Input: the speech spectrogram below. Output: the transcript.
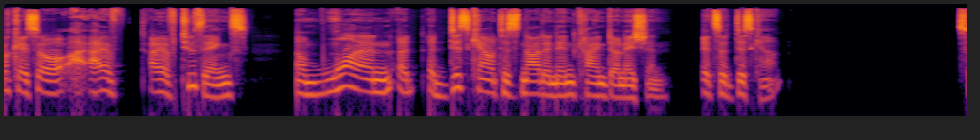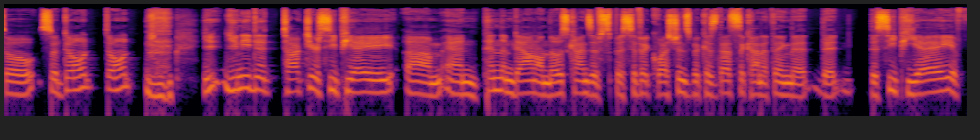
Okay, so I, have I have two things. Um, one, a, a discount is not an in kind donation; it's a discount. So so don't don't you, you need to talk to your CPA um, and pin them down on those kinds of specific questions because that's the kind of thing that that the CPA if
